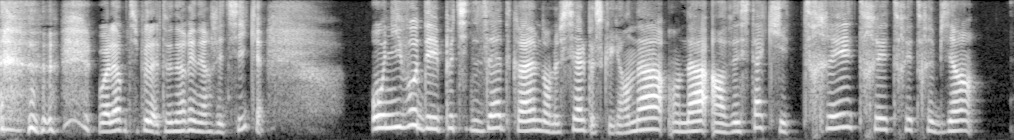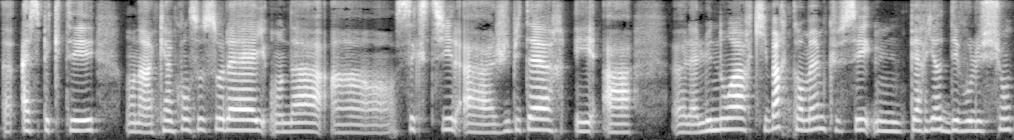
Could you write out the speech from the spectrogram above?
voilà un petit peu la teneur énergétique. Au niveau des petites aides quand même dans le ciel, parce qu'il y en a, on a un Vesta qui est très très très très bien euh, aspecté, on a un quinconce au soleil, on a un sextile à Jupiter et à la lune noire qui marque quand même que c'est une période d'évolution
